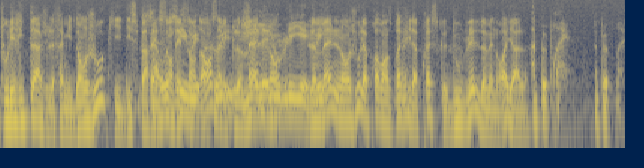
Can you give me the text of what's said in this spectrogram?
tout l'héritage de la famille d'Anjou qui disparaît sans descendance avec le Maine, le. Maine, l'Anjou, la Provence. Bref, il a presque doublé le domaine royal. À peu près, à peu près.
